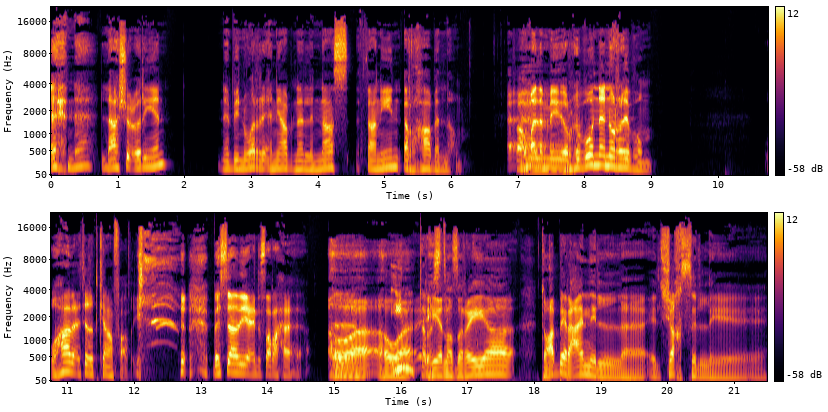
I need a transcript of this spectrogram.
إحنا لا شعوريا نبي نوري أنيابنا للناس الثانيين ارهابا لهم فهم آه. لما يرهبونا نرهبهم آه. وهذا أعتقد كلام فاضي بس هذه يعني صراحة هو آه، هو. هي نظرية تعبر عن ال- الشخص اللي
